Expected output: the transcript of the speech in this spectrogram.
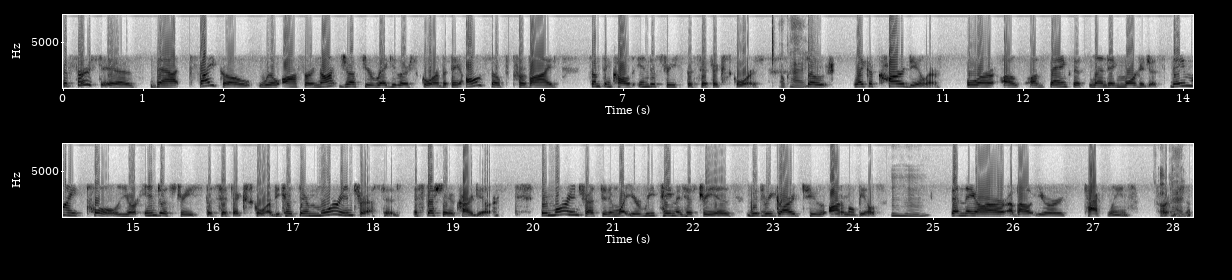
the first is that FICO will offer not just your regular score, but they also provide something called industry specific scores. Okay. So, like a car dealer or a, a, bank that's lending mortgages, they might pull your industry specific score because they're more interested, especially a car dealer. They're more interested in what your repayment history is with regard to automobiles mm-hmm. than they are about your tax liens. Okay. Instance.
